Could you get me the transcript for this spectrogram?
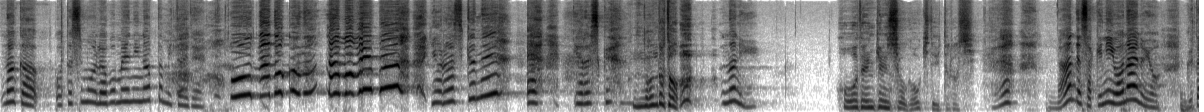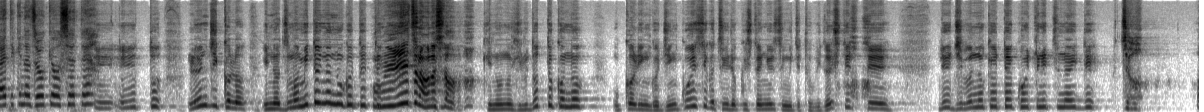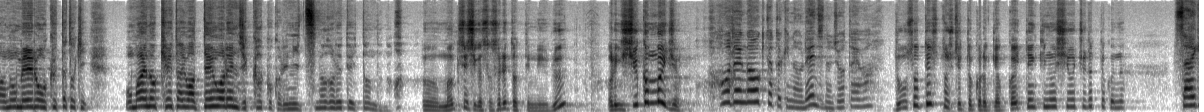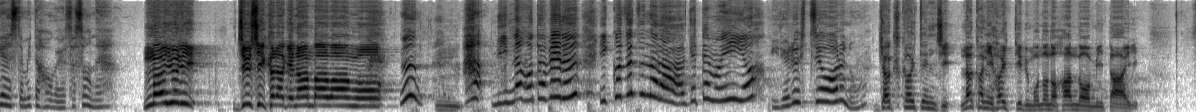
す。なんか私もラボメンになったみたいで。女の子よろしくね。えよろしく。なんだと？何？放電現象が起きていたらしい。え？なんで先に言わないのよ。具体的な状況教えて。ええーっとレンジから稲妻みたいなのが出て。いつの話だ？昨日の昼だったかな。オカリンが人工衛星が墜落したニュース見て飛び出してって。で自分の携帯こいつにつないで。じゃああのメールを送った時お前の携帯は電話レンジカッコ仮に繋がれていたんだなああマキセ氏が刺されたってメールあれ1週間前じゃん。放電が起きた時のレンジの状態は？動作テストしてたから逆回転機能使用中だったかな。再現してみた方が良さそうね。まゆり。ジューシー唐揚げナンバーワンを。あみんなも食べる？一個ずつならあげてもいいよ。入れる必要あるの？逆回転時中に入っているものの反応みたい。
